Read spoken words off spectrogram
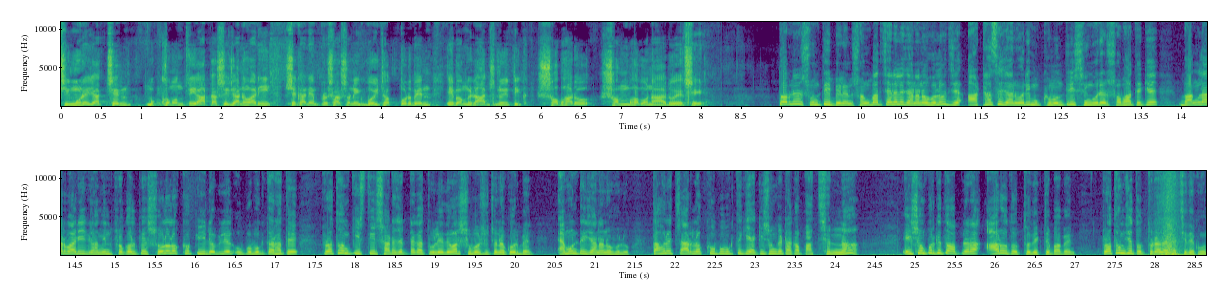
সিঙ্গুরে যাচ্ছেন মুখ্যমন্ত্রী আটাশে জানুয়ারি, সেখানে প্রশাসনিক বৈঠক করবেন এবং রাজনৈতিক সভারও সম্ভাবনা রয়েছে। তো আপনারা শুনতেই পেলেন, সংবাদ চ্যানেলে জানানো হলো যে আঠাশে জানুয়ারি মুখ্যমন্ত্রী সিঙ্গুরের সভা থেকে বাংলার বাড়ি গ্রামীণ প্রকল্পে ষোলো লক্ষ পিডব্লিউএল উপভোক্তার হাতে প্রথম কিস্তির ষাট হাজার টাকা তুলে দেওয়ার শুভ সূচনা করবেন, এমনটাই জানানো হলো। তাহলে চার লক্ষ উপভোক্তা কি একই সঙ্গে টাকা পাচ্ছেন না? এই সম্পর্কে তো আপনারা আরও তথ্য দেখতে পাবেন। প্রথম যে তথ্যটা দেখাচ্ছি দেখুন,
